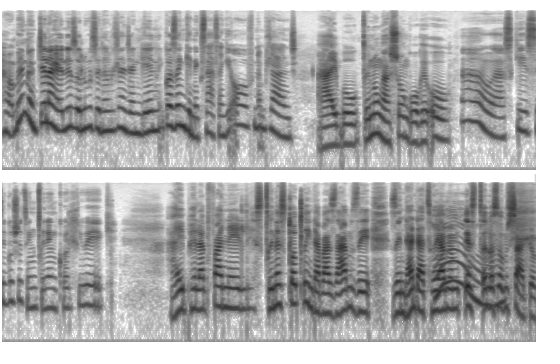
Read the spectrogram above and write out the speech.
Hawu bengakutshela ngenizolo ukuthi namhlanje angeni. Koze ngene kusasa ngi-off namhlanje. Hayibo ugcina ungashongo ke oh. Awu asikisi kusho ukuthi ngigcine ngikhohliweke. Hayi phela kufanele. Sigcine sixoxa indaba zami ze zendandatho yami esicelo somshado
